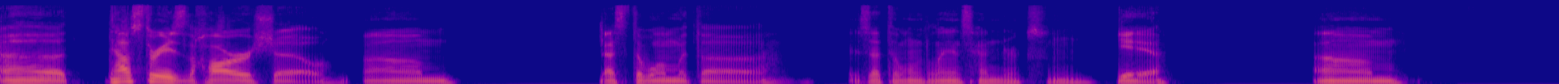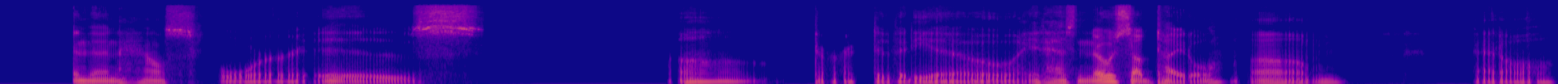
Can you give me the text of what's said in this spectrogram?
uh house three is the horror show. Um that's the one with uh is that the one with lance henriksen yeah. Um and then house four is oh direct to video. It has no subtitle um at all.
